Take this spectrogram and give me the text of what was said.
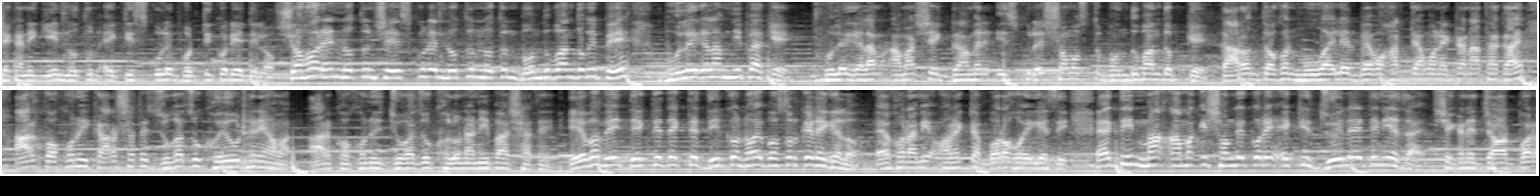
সেখানে গিয়ে নতুন একটি স্কুলে ভর্তি করিয়ে দিল। শহরের নতুন সেই স্কুলে নতুন নতুন বন্ধু বান্ধবী পেয়ে ভুলে গেলাম নিপাকে। ভুলে গেলাম আমার সেই গ্রামের স্কুলের সমস্ত বন্ধু বান্ধবকে কারণ তখন মোবাইলের ব্যবহার তেমন একটা না থাকায় আর কখনোই কারোর সাথে যোগাযোগ হয়ে ওঠেনি আমার। আর কখনোই যোগাযোগ হলো না নিপার সাথে। এভাবে দেখতে দেখতে দীর্ঘ নয় বছর কেটে গেল। এখন আমি অনেকটা বড় হয়ে গেছি। একদিন মা আমাকে সঙ্গে করে একটি জুয়েলারিতে নিয়ে যায়। সেখানে যাওয়ার পর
